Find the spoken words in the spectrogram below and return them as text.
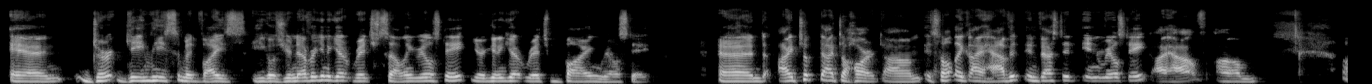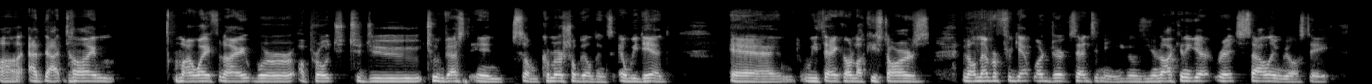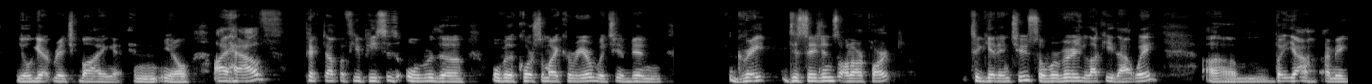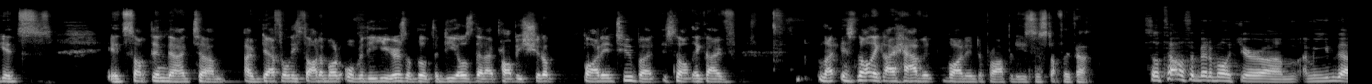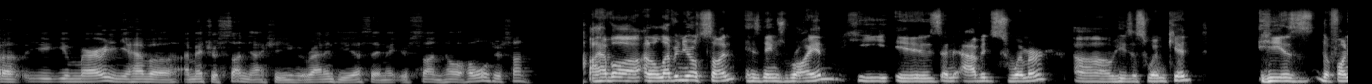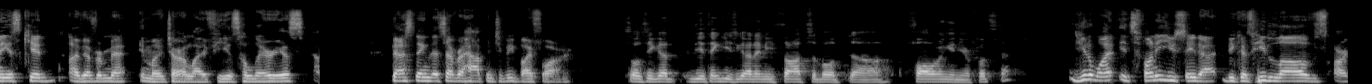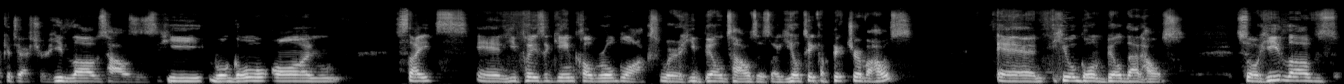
and Dirk gave me some advice. He goes, You're never going to get rich selling real estate. You're going to get rich buying real estate. And I took that to heart. Um, it's not like I haven't invested in real estate. I have. Um, uh, at that time, my wife and I were approached to do to invest in some commercial buildings, and we did. And we thank our lucky stars. And I'll never forget what Dirk said to me. He goes, "You're not going to get rich selling real estate. You'll get rich buying it." And you know, I have picked up a few pieces over the over the course of my career, which have been great decisions on our part to get into. So we're very lucky that way. Um, but yeah, I mean, it's it's something that um, I've definitely thought about over the years about the deals that I probably should have bought into, but it's not like I've like it's not like I haven't bought into properties and stuff like that. So tell us a bit about your. Um, I mean, you've got a you you married and you have a. I met your son actually. We ran into you yesterday. I met your son. How, how is your son? I have a, an 11 year old son. His name's Ryan. He is an avid swimmer. Um, he's a swim kid. He is the funniest kid I've ever met in my entire life. He is hilarious. Best thing that's ever happened to me by far. So has he got? Do you think he's got any thoughts about uh, following in your footsteps? You know what? It's funny you say that because he loves architecture. He loves houses. He will go on sites and he plays a game called Roblox where he builds houses. Like he'll take a picture of a house and he'll go and build that house. So he loves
